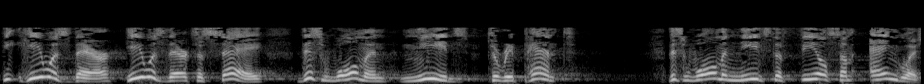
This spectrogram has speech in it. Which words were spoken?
He, he was there, he was there to say, this woman needs to repent. This woman needs to feel some anguish.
